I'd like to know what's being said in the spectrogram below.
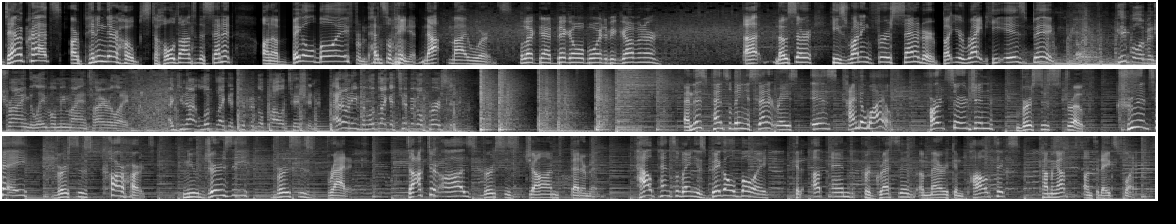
Democrats are pinning their hopes to hold on to the Senate on a big old boy from Pennsylvania. Not my words. Elect that big old boy to be governor. Uh, no, sir. He's running for senator, but you're right. He is big. People have been trying to label me my entire life. I do not look like a typical politician. I don't even look like a typical person. And this Pennsylvania Senate race is kind of wild. Heart surgeon versus stroke. Crudité versus Carhartt. New Jersey versus Braddock. Dr. Oz versus John Fetterman. How Pennsylvania's big old boy could upend progressive American politics coming up on Today Explained.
